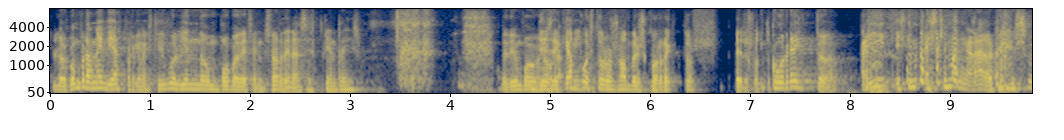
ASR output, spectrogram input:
Lo compro a medias porque me estoy volviendo un poco defensor de las Sprint Race. Un poco Desde de que han puesto los nombres correctos, eres otro. Correcto. Ahí es que, es que me han ganado con eso.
